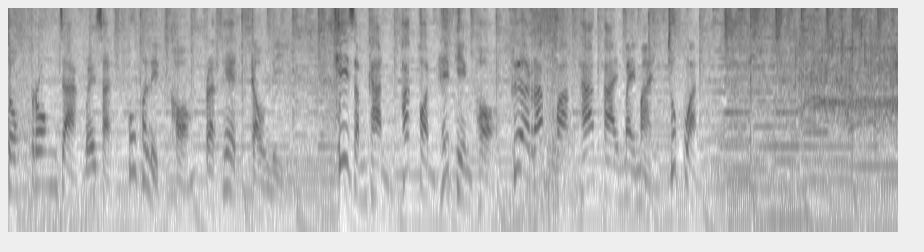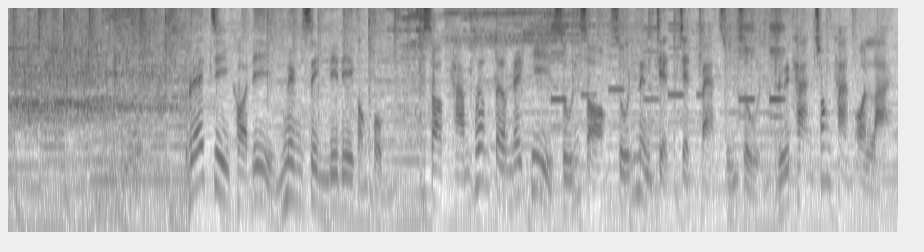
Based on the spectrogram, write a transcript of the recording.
ส่งตรงจากบริษัทผู้ผลิตของประเทศเกาหลี ที่สำคัญพักผ่อนให้เพียงพอเพื่อรับความท้าทายใหม่ ๆ ทุกวัน เรจีคอดี้หนึ่งสิ่งดีๆของผม สอบถามเพิ่มเติมได้ที่ 020177800 หรือทางช่องทางออนไลน์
